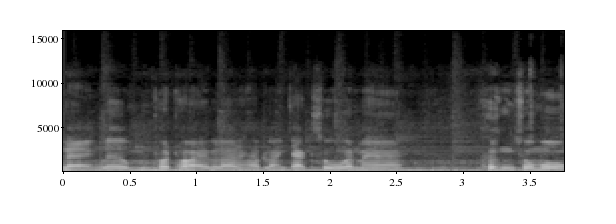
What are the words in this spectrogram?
แรงเริ่มถดถอยไปแล้วนะครับ หลังจากสู้กันมาครึ่งชั่วโมง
